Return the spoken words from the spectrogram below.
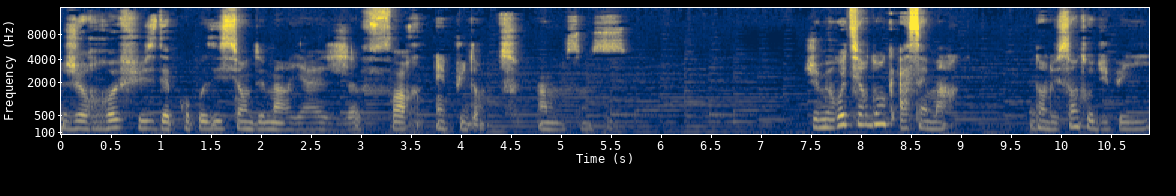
je refuse des propositions de mariage fort impudentes, à mon sens. Je me retire donc à Saint-Marc, dans le centre du pays,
